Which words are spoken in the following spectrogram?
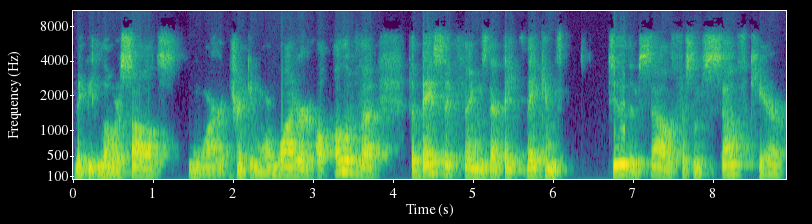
maybe lower salts more drinking more water all, all of the the basic things that they they can do themselves for some self-care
